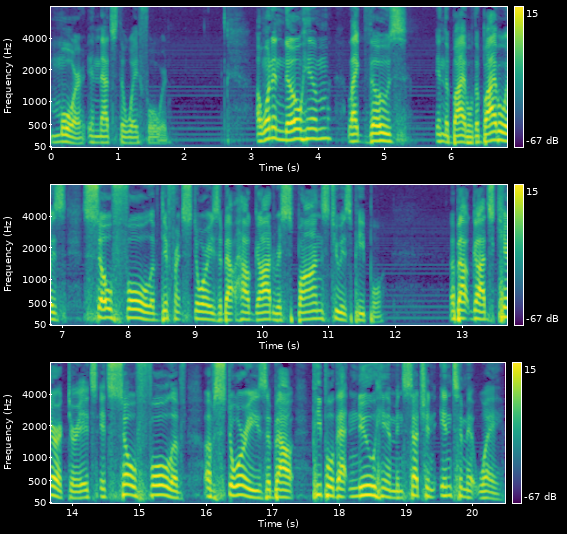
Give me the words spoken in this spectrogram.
more, and that's the way forward. I want to know Him like those in the Bible. The Bible is so full of different stories about how God responds to His people, about God's character. It's, it's so full of, of stories about people that knew him in such an intimate way.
